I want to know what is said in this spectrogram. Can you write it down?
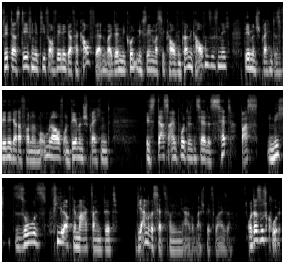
wird das definitiv auch weniger verkauft werden, weil wenn die Kunden nicht sehen, was sie kaufen können, kaufen sie es nicht. Dementsprechend ist weniger davon im Umlauf und dementsprechend ist das ein potenzielles Set, was nicht so viel auf dem Markt sein wird wie andere Sets von Ninjago beispielsweise. Und das ist cool.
